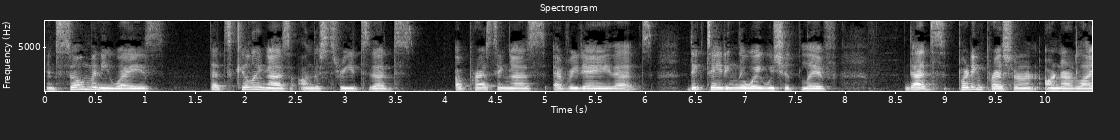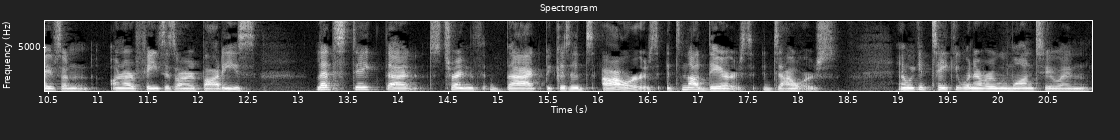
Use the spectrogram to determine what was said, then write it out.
in so many ways that's killing us on the streets that's oppressing us every day that's dictating the way we should live that's putting pressure on our lives on on our faces on our bodies let's take that strength back because it's ours. It's not theirs. It's ours. And we can take it whenever we want to and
